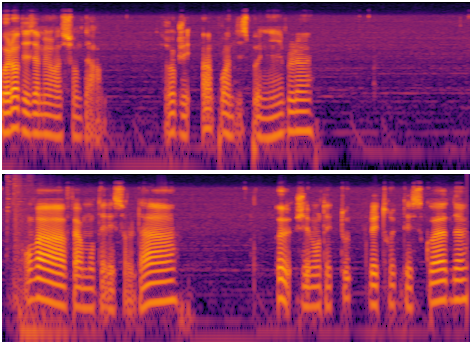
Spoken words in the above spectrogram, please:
ou alors des améliorations d'armes. Sachant que j'ai un point disponible. On va faire monter les soldats. Eux, j'ai monté tous les trucs des squads.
